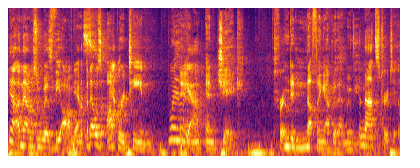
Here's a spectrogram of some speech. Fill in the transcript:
yeah, and that was was the awkward, Yes. but that was Yeah. awkward teen. Well, and, yeah. and Jake, True. who did nothing after that movie. and that's true too.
